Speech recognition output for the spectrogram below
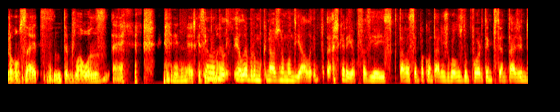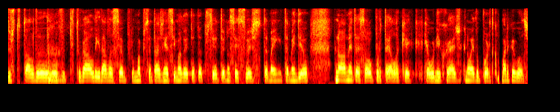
jogam 7, metermos lá 11 é, é, acho que é Eu, sintomático. eu lembro-me que nós no Mundial, acho que era eu que fazia isso, que estava sempre a contar os golos do Porto em porcentagem dos total de, de Portugal e dava sempre uma porcentagem acima de 80%. Eu não sei se hoje também, também deu. Normalmente é só o Portela que, é- que é o único gajo que não é do Porto que marca golos.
